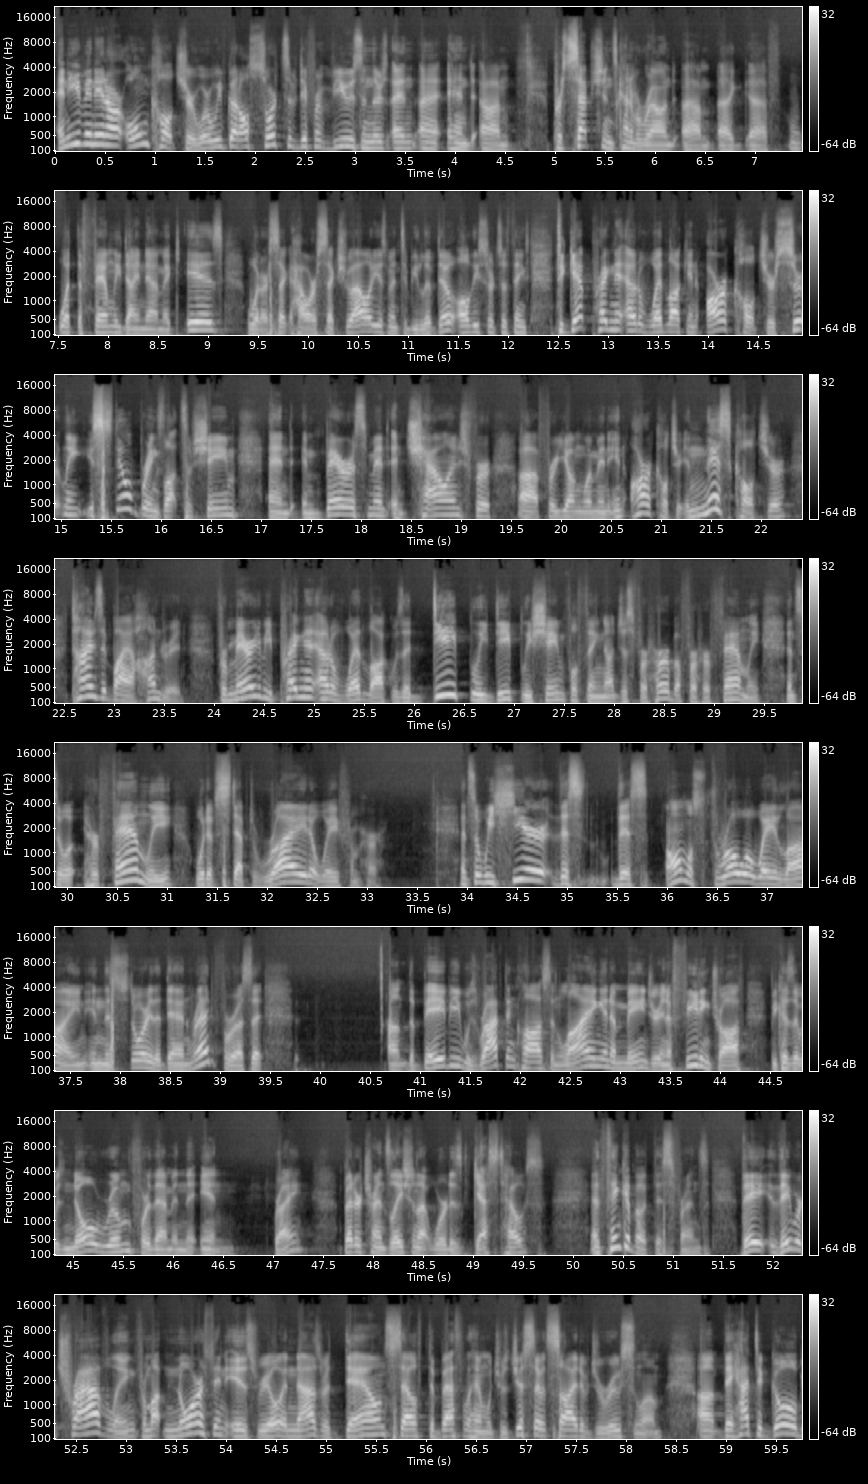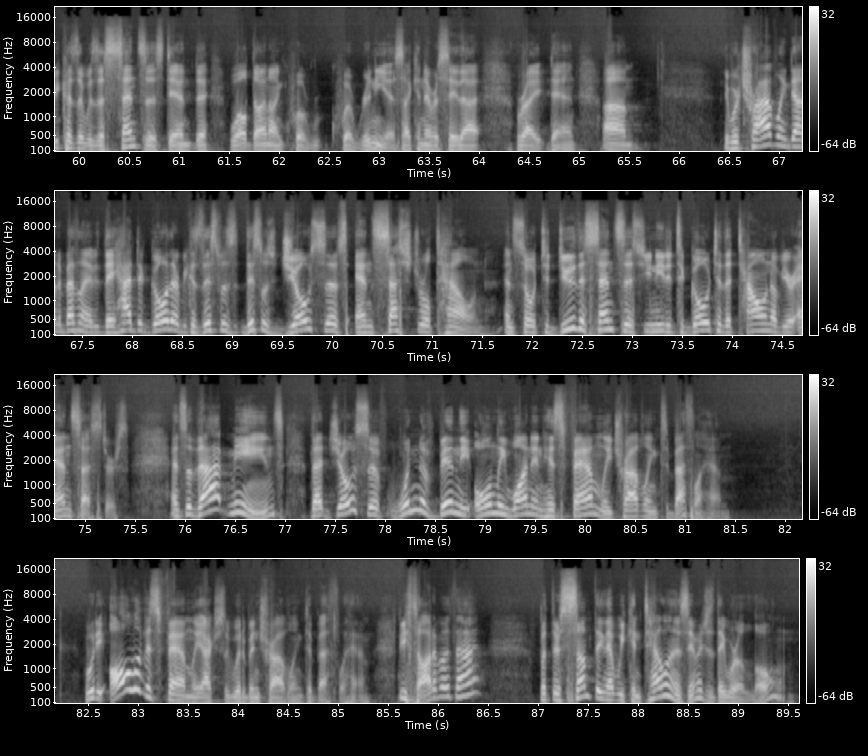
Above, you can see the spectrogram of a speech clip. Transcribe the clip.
And even in our own culture, where we've got all sorts of different views and, there's, and, uh, and um, perceptions kind of around um, uh, uh, what the family dynamic is, what our how our sexuality is meant to be lived out, all these sorts of things. To get pregnant out of wedlock in our culture certainly still brings lots of shame and embarrassment and challenge for, uh, for young women in our culture. In this culture, times it by a hundred. For Mary to be pregnant out of wedlock was a deeply, deeply shameful thing, not just for her, but for her family. And so her family would have stepped right away from her. And so we hear this, this almost throwaway line in this story that Dan read for us that um, the baby was wrapped in cloths and lying in a manger in a feeding trough because there was no room for them in the inn right? Better translation of that word is guest house. And think about this, friends. They, they were traveling from up north in Israel, in Nazareth, down south to Bethlehem, which was just outside of Jerusalem. Um, they had to go because there was a census. Dan, well done on Quirinius. I can never say that right, Dan. Um, they were traveling down to Bethlehem. They had to go there because this was, this was Joseph's ancestral town. And so to do the census, you needed to go to the town of your ancestors. And so that means that Joseph wouldn't have been the only one in his family traveling to Bethlehem. Would he? All of his family actually would have been traveling to Bethlehem. Have you thought about that? But there's something that we can tell in this image that they were alone.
